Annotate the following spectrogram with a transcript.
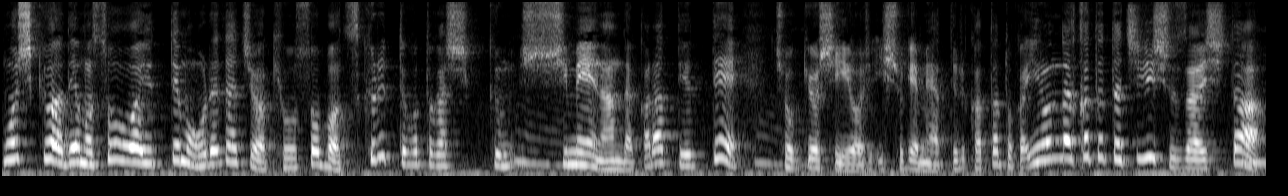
もしくはでもそうは言っても俺たちは競走馬を作るってことがしくん。使命なんだからって言って、うん。調教師を一生懸命やってる方とかいろんな方たちに取材した、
